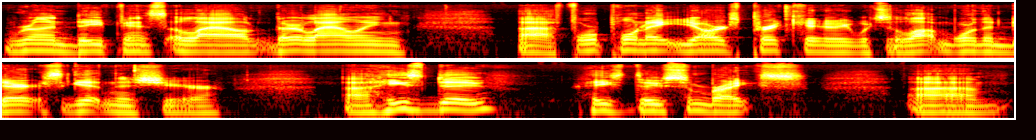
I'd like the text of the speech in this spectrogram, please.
run defense allowed. They're allowing uh, 4.8 yards per carry, which is a lot more than Derrick's getting this year. Uh, he's due. He's due some breaks. Um,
